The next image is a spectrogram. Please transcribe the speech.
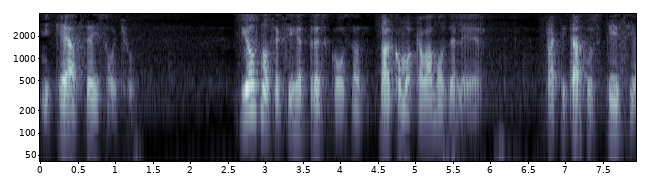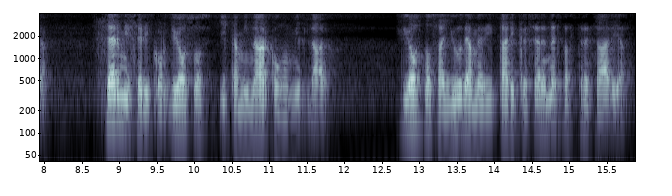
Miqueas 6:8 Dios nos exige tres cosas, tal como acabamos de leer. Practicar justicia, ser misericordiosos y caminar con humildad. Dios nos ayude a meditar y crecer en estas tres áreas.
